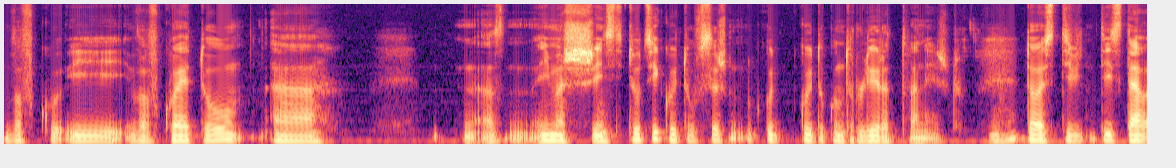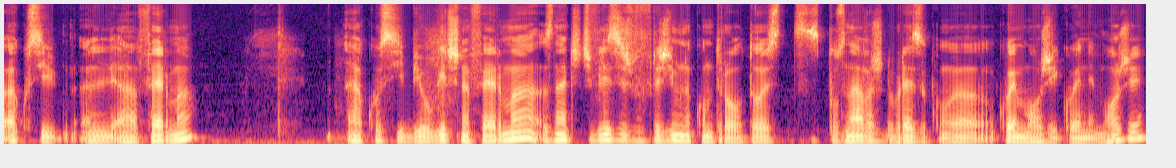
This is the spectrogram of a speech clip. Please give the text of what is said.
в, ко- и, в което а, имаш институции, които, всъщност, кои, които контролират това нещо. Мгм. Тоест, ти, ти става, ако си а, ферма, ако си биологична ферма, значи, че влизаш в режим на контрол. Тоест, познаваш добре за кое може и кое не може.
